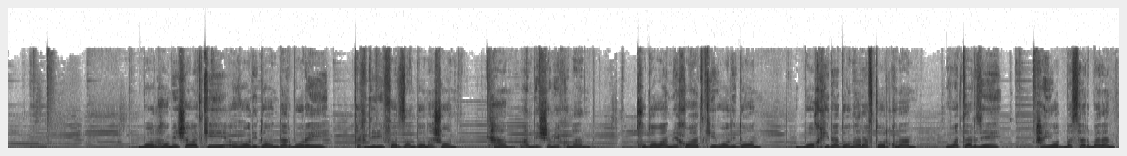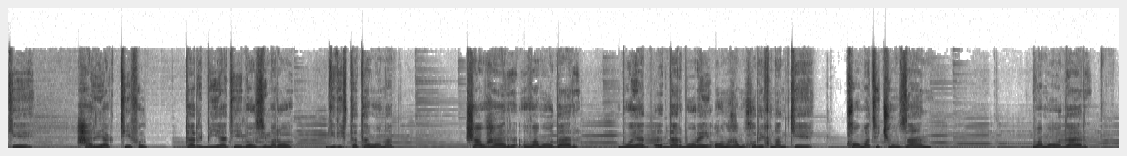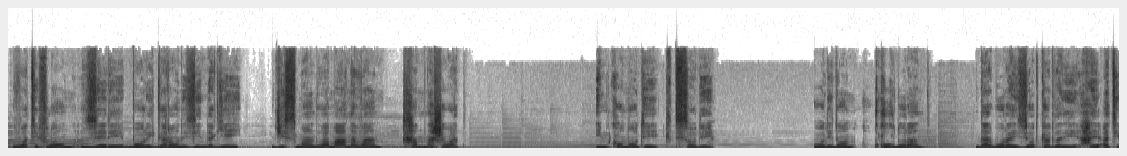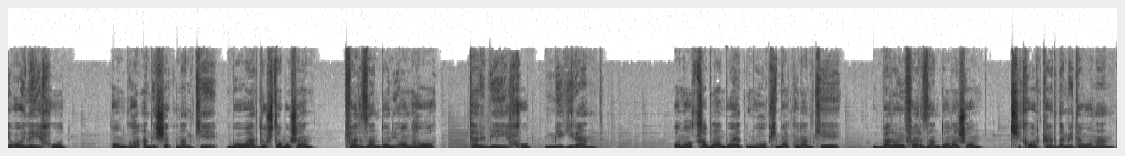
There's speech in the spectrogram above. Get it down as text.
Борҳо мешавад ки волидон дар бораи тақдири фарзандонашон кам андеша мекунанд. Худованд мехоҳад ки волидон бохирадона рафтор кунанд ва тарзе ҳаёт ба сар баранд ки ҳар як тифл тарбияти лозимаро гирифта тавонад шавҳар ва модар бояд дар бораи он ғамхорӣ кунанд ки қомати чун зан ва модар ва тифлон зери бори гарони зиндагӣ ҷисман ва маънаван хам нашавад. имконоти иқтисодӣ. Волидон ҳуқуқ доранд. Дар бораи зиёд кардани ҳайъати оилаи худ он гоҳ андеша кунанд ки бовар дошта бошанд фарзандони онҳо тарбияи хуб мегиранд онҳо қаблан бояд муҳокима кунанд ки барои фарзандонашон чӣ кор карда метавонанд.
